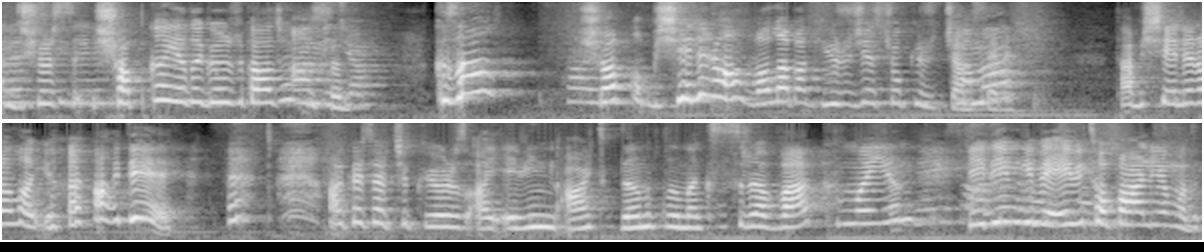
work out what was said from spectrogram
evet, Dışarısı gidelim. şapka ya da gözlük alacak mısın? Almayacağım. Kız al. Hayır. Şapka bir şeyler al. Valla bak yürüyeceğiz. Çok yürüteceğim Tamam. seni. Tabii bir şeyler al. Hadi. Arkadaşlar çıkıyoruz. Ay evin artık dağınıklığına kusura bakmayın. Neyse, Dediğim gibi evi toparlayamadık.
